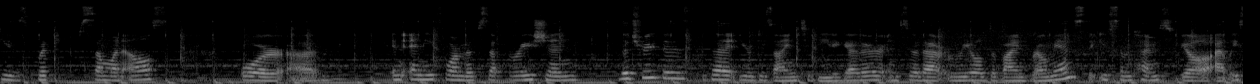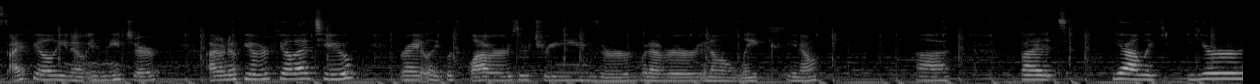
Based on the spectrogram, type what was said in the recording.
he's with someone else or uh, in any form of separation. The truth is that you're designed to be together, and so that real divine romance that you sometimes feel, at least I feel, you know, in nature. I don't know if you ever feel that too, right? Like with flowers or trees or whatever in a lake, you know. Uh, but yeah, like you're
